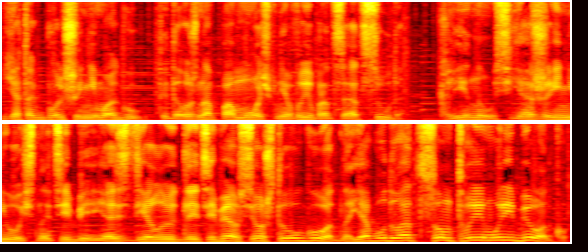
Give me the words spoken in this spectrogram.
«Я так больше не могу. Ты должна помочь мне выбраться отсюда. Клянусь, я женюсь на тебе. Я сделаю для тебя все, что угодно. Я буду отцом твоему ребенку.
